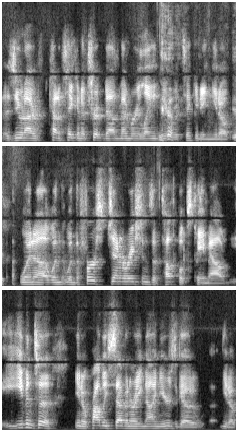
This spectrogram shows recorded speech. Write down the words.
as you and I are kind of taking a trip down memory lane here with ticketing. You know, yeah. when uh, when when the first generations of Toughbooks came out, even to you know probably seven or eight nine years ago, you know,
